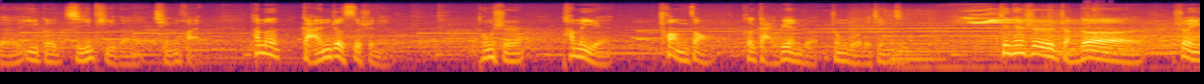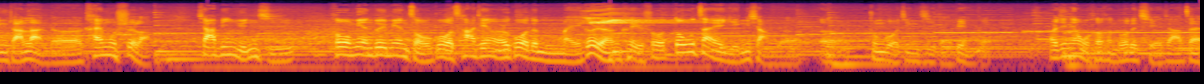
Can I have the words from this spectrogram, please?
的一个集体的情怀，他们感恩这四十年，同时。他们也创造和改变着中国的经济。今天是整个摄影展览的开幕式了，嘉宾云集和我面对面走过、擦肩而过的每个人，可以说都在影响着呃中国经济的变革。而今天我和很多的企业家在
